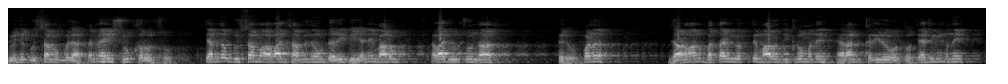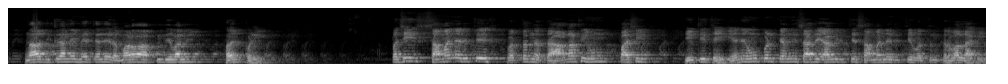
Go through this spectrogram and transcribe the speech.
જોઈને ગુસ્સામાં બોલ્યા, તમે અહીં શું કરો છો? તેમનો ગુસ્સામાં અવાજ સાંભળીને હું ડરી ગઈ અને મારો અવાજ ઊંચો ન કર્યો. પણ જાણવાનું બતાવી વખતે મારો દીકરો મને હેરાન કરી રહ્યો હતો. તેથી મને મારા દીકરાને મેં તેને રમાડવા આપી દેવાની ફરજ પડી. પછી સામાન્ય રીતે વર્તન હતા આનાથી હું પાછી જીવતી થઈ ગઈ અને હું પણ તેમની સાથે આવી રીતે સામાન્ય રીતે વર્તન કરવા લાગી.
